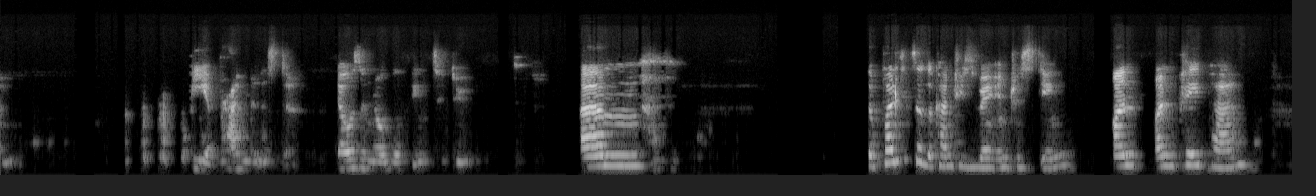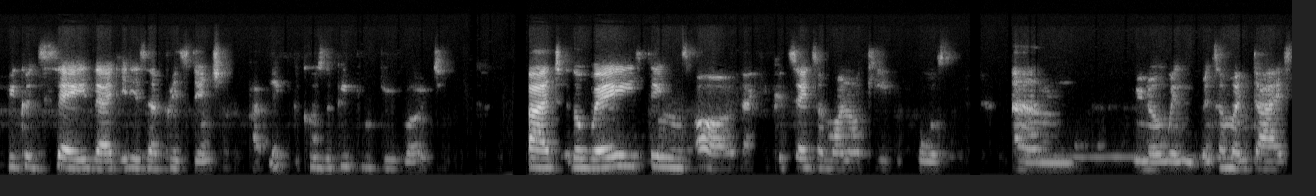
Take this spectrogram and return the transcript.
um, be a prime minister. That was a noble thing to do. Um, the politics of the country is very interesting. On, on paper, we could say that it is a presidential republic because the people do vote. But the way things are, like could say it's a monarchy because, um, you know, when, when someone dies,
